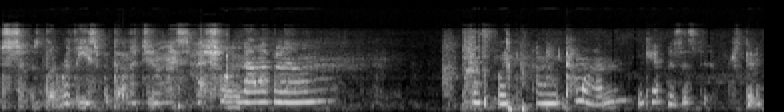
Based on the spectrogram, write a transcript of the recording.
As soon as the release, we gotta do my special Nana balloon. Just like, I mean, come on, you can't resist it. Just kidding.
